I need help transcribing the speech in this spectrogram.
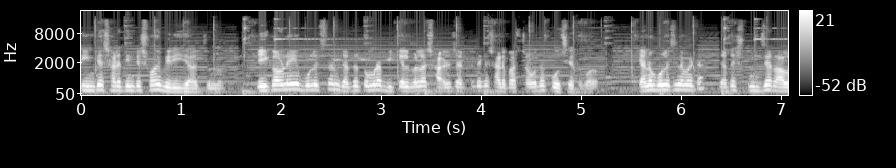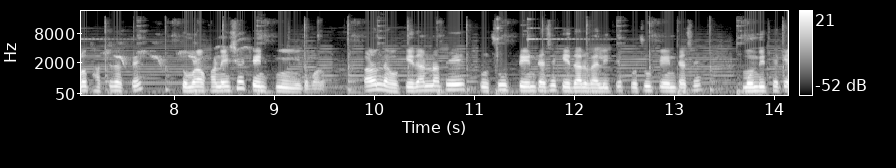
তিনটে, সাড়ে তিনটের সময় বেরিয়ে যাওয়ার জন্য। এই কারণেই বলেছিলাম যাতে তোমরা বিকেলবেলা সাড়ে চারটে থেকে সাড়ে পাঁচটার মধ্যে পৌঁছে যেতে পারো। কেন বলেছিলাম এটা? যাতে সূর্যের আলো থাকতে থাকতে তোমরা ওখানে এসে টেন্ট নিয়ে নিতে পারো। কারণ দেখো, কেদারনাথে প্রচুর টেন্ট আছে, কেদার ভ্যালিতে প্রচুর টেন্ট আছে। মন্দির থেকে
